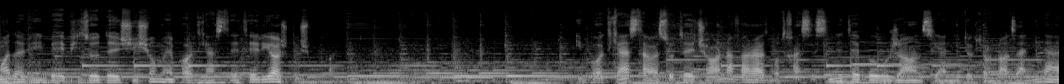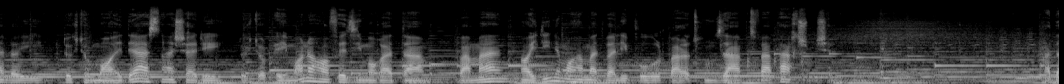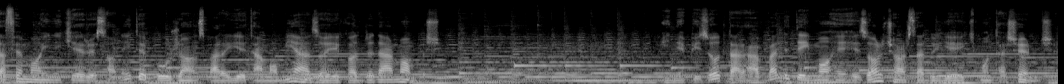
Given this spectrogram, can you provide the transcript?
شما دارین به اپیزود ششم پادکست تریاج گوش می‌کنید. این پادکست توسط چهار نفر از متخصصین طب اورژانس یعنی دکتر نازنین علایی، دکتر ماعده اسنعشری، دکتر پیمان حافظی مقدم و من آیدین محمد ولی پور براتون ضبط و پخش میشه. هدف ما اینه که رسانه طب اورژانس برای تمامی اعضای کادر درمان باشیم. اپیزود در اول دی ماه 1401 منتشر میشه.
